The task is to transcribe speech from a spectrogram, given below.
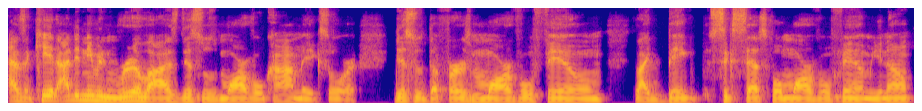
as a kid, I didn't even realize this was Marvel Comics or this was the first Marvel film, like big successful Marvel film, you know?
